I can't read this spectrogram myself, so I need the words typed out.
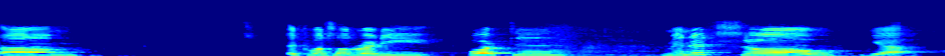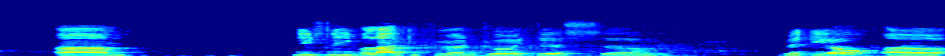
Um, it was already 14 minutes, so yeah. Um, please leave a like if you enjoyed this um, video. Uh,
